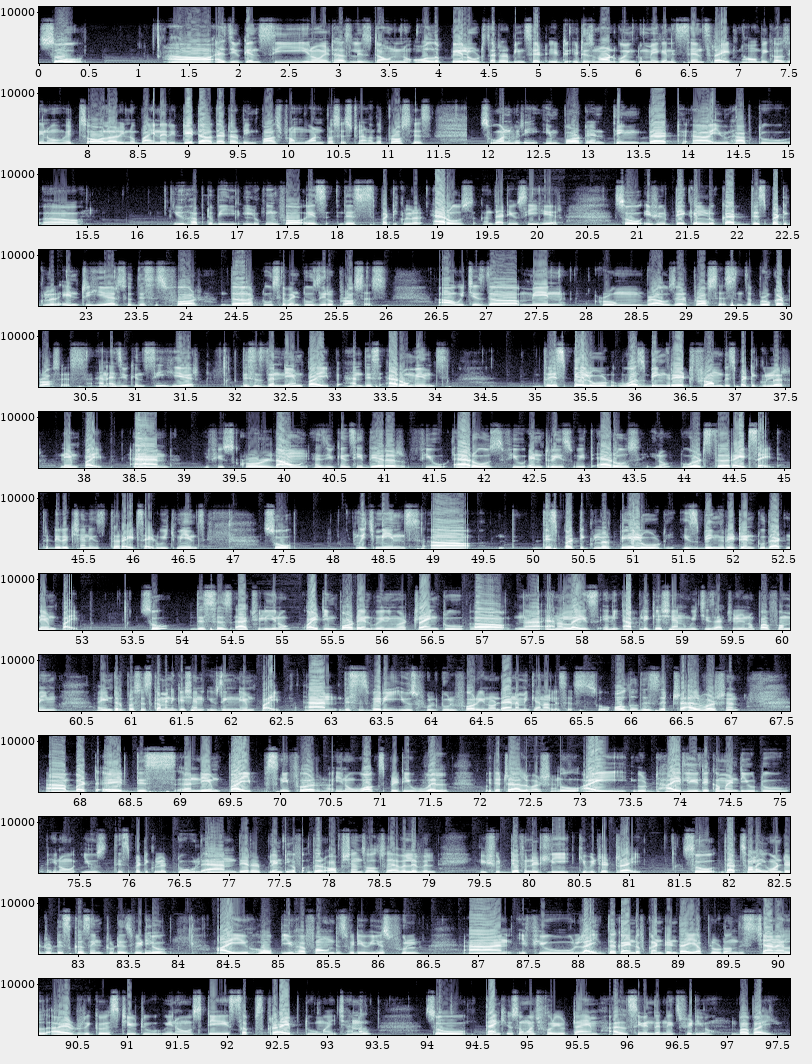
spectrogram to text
So uh, as you can see you know it has list down you know all the payloads that are being set. It, it is not going to make any sense right now because you know it's all are you know binary data that are being passed from one process to another process. So one very important thing that uh, you have to uh, you have to be looking for is this particular arrows that you see here. So if you take a look at this particular entry here so this is for the 2720 process uh, which is the main Chrome browser process, the broker process. And as you can see here, this is the name pipe and this arrow means this payload was being read from this particular name pipe. And if you scroll down, as you can see, there are few arrows, few entries with arrows, you know, towards the right side. The direction is the right side, which means, so, which means uh, this particular payload is being written to that named pipe. So this is actually you know quite important when you are trying to uh, analyze any application which is actually you know performing inter-process communication using named pipe and this is very useful tool for you know dynamic analysis. So although this is a trial version uh, but uh, this uh, named pipe sniffer you know works pretty well with the trial version. So i would highly recommend you to you know use this particular tool and there are plenty of other options also available. You should definitely give it a try so that's all I wanted to discuss in today's video. I hope you have found this video useful and if you like the kind of content I upload on this channel I would request you to you know stay subscribed to my channel. So thank you so much for your time. I'll see you in the next video. Bye bye.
